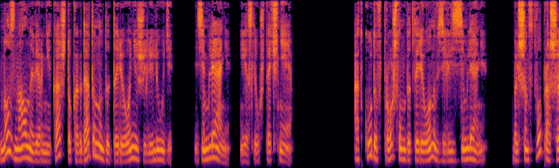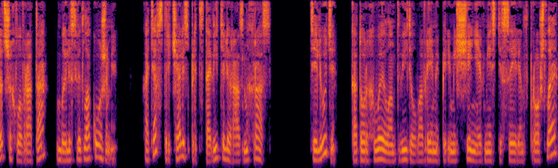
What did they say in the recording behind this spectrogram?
но знал наверняка, что когда-то на Дотарионе жили люди, земляне, если уж точнее. Откуда в прошлом Дотариона взялись земляне? Большинство прошедших во врата были светлокожими, хотя встречались представители разных рас. Те люди, которых Вейланд видел во время перемещения вместе с Эйрин в прошлое,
